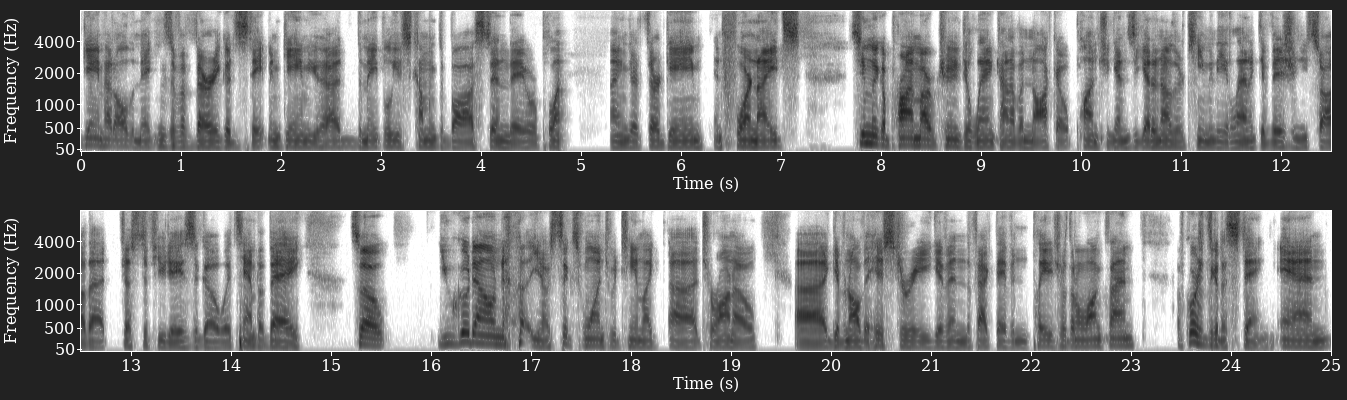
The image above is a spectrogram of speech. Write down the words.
game had all the makings of a very good statement game. You had the Maple Leafs coming to Boston. They were playing their third game in four nights. Seemed like a prime opportunity to land kind of a knockout punch against yet another team in the Atlantic Division. You saw that just a few days ago with Tampa Bay. So you go down, you know, six one to a team like uh, Toronto, uh, given all the history, given the fact they haven't played each other in a long time. Of course, it's going to sting, and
